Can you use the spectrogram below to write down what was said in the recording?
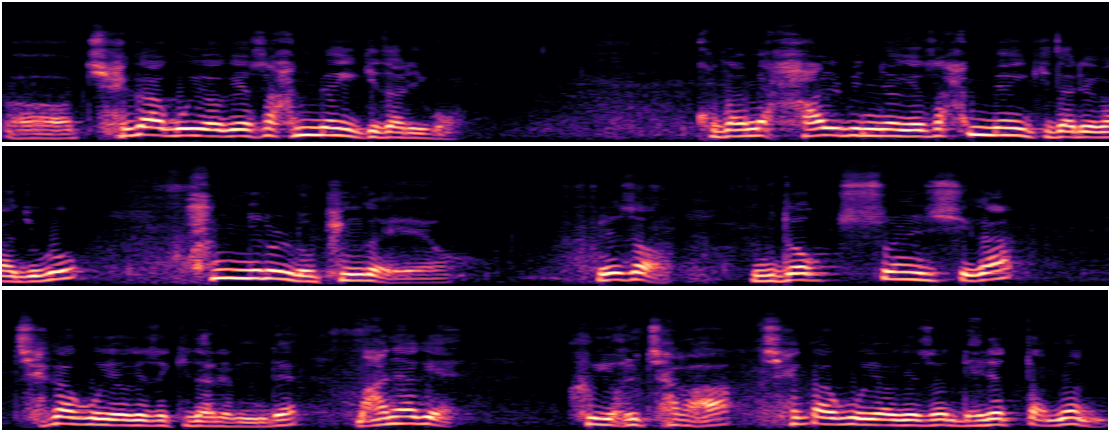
어, 채가구역에서 한 명이 기다리고 그 다음에 하얼빈역에서 한 명이 기다려가지고 확률을 높인 거예요. 그래서 우덕순 씨가 채가구역에서 기다렸는데 만약에 그 열차가 채가구역에서 내렸다면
